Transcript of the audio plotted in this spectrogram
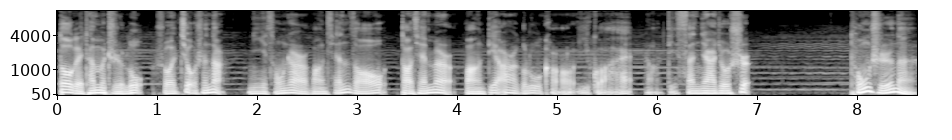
都给他们指路，说就是那儿。你从这儿往前走，到前面往第二个路口一拐，然后第三家就是。同时呢，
